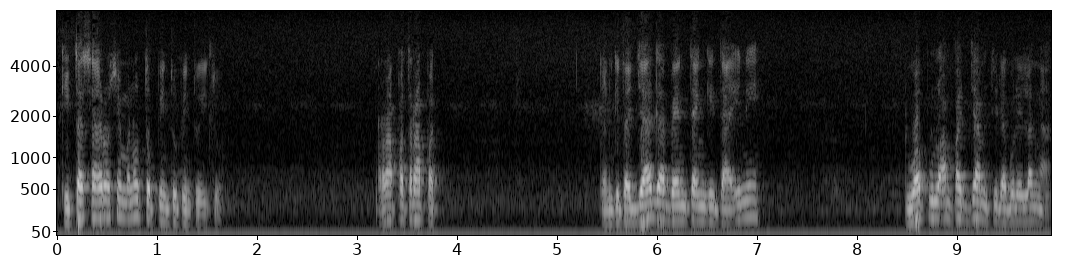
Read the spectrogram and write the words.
Kita seharusnya menutup pintu-pintu itu. Rapat-rapat. Dan kita jaga benteng kita ini 24 jam tidak boleh lengah.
